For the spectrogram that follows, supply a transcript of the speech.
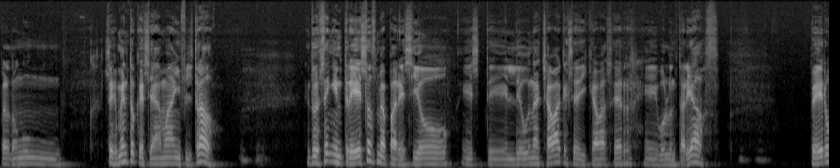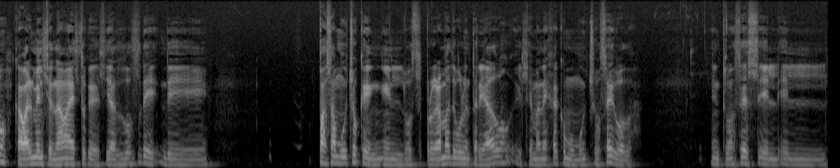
perdón, un segmento que se llama Infiltrado. Entonces, entre esos me apareció este, el de una chava que se dedicaba a hacer eh, voluntariados. Pero Cabal mencionaba esto que decías vos de, pasa mucho que en, los programas de voluntariado eh, se maneja como mucho ego. Entonces, el, el,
